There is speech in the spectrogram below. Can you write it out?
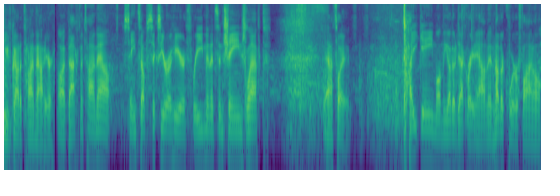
we've got a timeout here. All right, back in the timeout. Saints up 6 0 here. Three minutes and change left. Yeah, I'll tight game on the other deck right now in another quarterfinal.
